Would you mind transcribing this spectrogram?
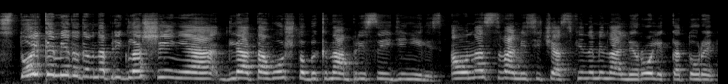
Столько методов на приглашение для того, чтобы к нам присоединились. А у нас с вами сейчас феноменальный ролик, который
